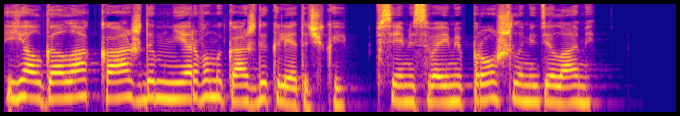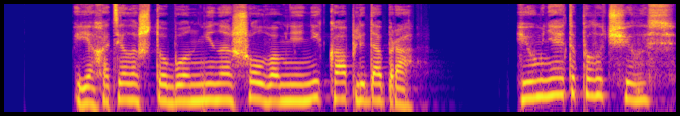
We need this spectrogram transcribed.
Я лгала каждым нервом и каждой клеточкой, всеми своими прошлыми делами. Я хотела, чтобы он не нашел во мне ни капли добра. И у меня это получилось.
